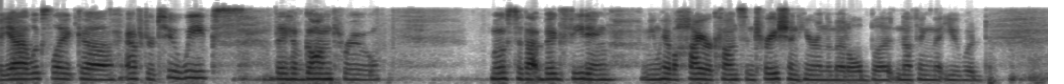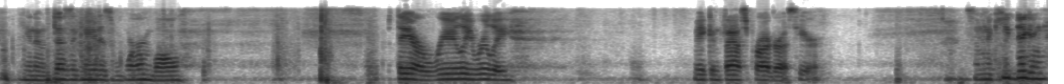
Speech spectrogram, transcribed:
But yeah, it looks like uh, after two weeks, they have gone through most of that big feeding. I mean, we have a higher concentration here in the middle, but nothing that you would, you know, designate as a worm ball. But they are really, really making fast progress here. So I'm going to keep digging,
